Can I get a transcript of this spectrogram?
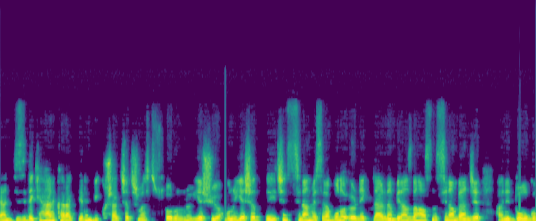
Yani dizideki her karakterin bir kuşak çatışması sorunu yaşıyor. Bunu yaşadığı için Sinan mesela bunu örneklerden biraz daha aslında Sinan bence hani dolgu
